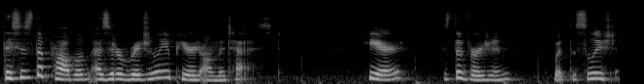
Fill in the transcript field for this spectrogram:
This is the problem as it originally appeared on the test. Here is the version with the solution.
